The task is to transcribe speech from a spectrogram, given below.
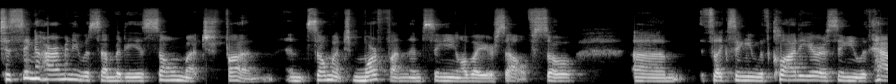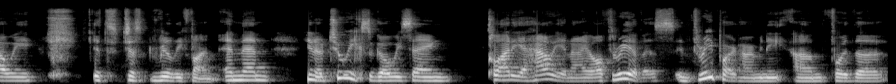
to sing harmony with somebody is so much fun and so much more fun than singing all by yourself. So um, it's like singing with claudia or singing with howie. It's just really fun. And then you know two weeks ago we sang claudia howie and i all three of us in three part harmony um, for the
